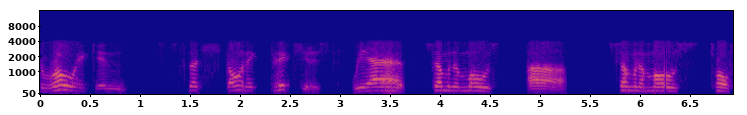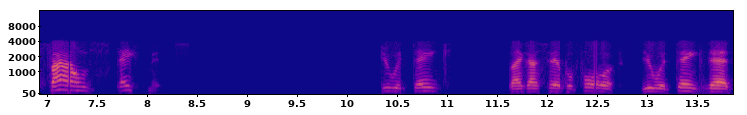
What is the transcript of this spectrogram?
heroic and such stonic pictures. We have some of the most uh, some of the most profound statements. You would think, like I said before, you would think that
